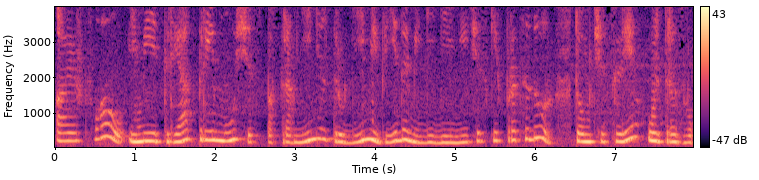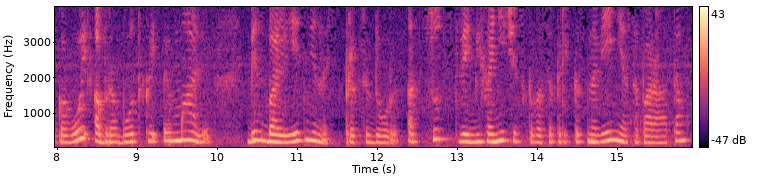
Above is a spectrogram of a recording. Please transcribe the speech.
Airflow имеет ряд преимуществ по сравнению с другими видами гигиенических процедур, в том числе ультразвуковой обработкой эмали – безболезненность процедуры, отсутствие механического соприкосновения с аппаратом,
